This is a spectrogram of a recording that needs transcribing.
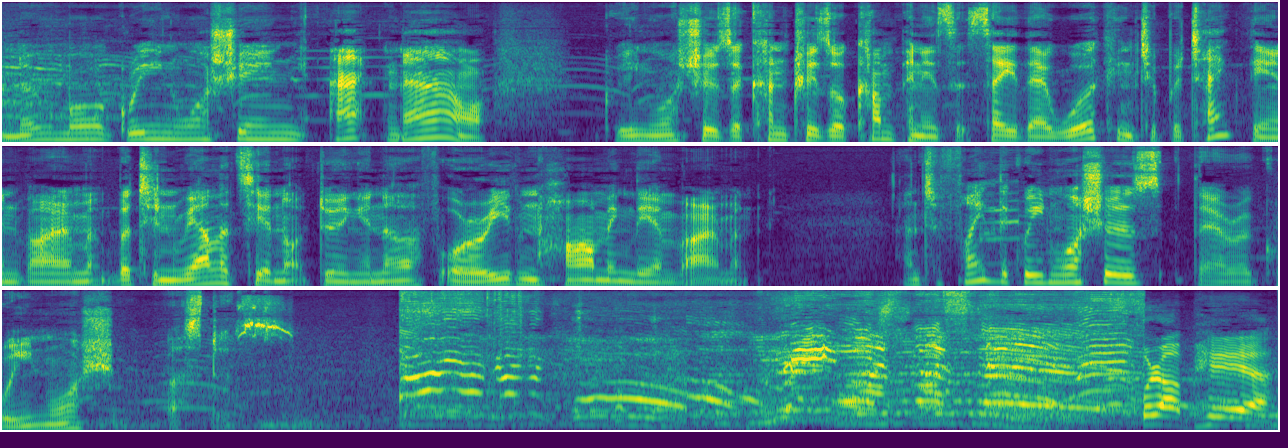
No more greenwashing. Act now. Greenwashers are countries or companies that say they're working to protect the environment, but in reality are not doing enough or are even harming the environment. And to fight the greenwashers, there are greenwash busters. Greenwash busters! We're up here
